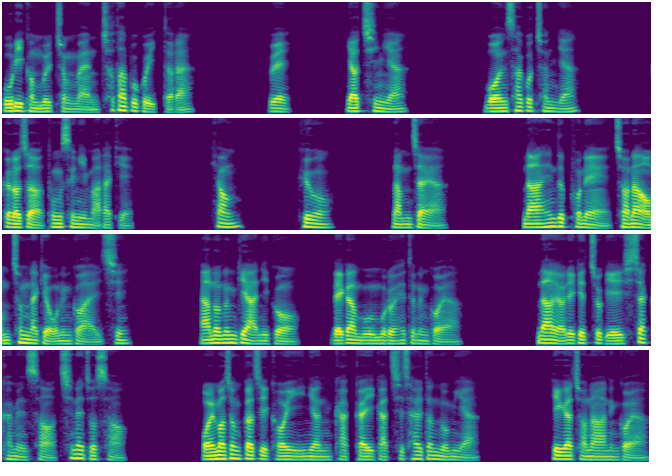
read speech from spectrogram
우리 건물 쪽만 쳐다보고 있더라. 왜? 여친이야? 뭔 사고 쳤냐? 그러자 동생이 말하길. 형, 그거 남자야. 나 핸드폰에 전화 엄청나게 오는 거 알지? 안 오는 게 아니고 내가 무음으로 해두는 거야. 나 여리개 쪽일 시작하면서 친해져서 얼마 전까지 거의 2년 가까이 같이 살던 놈이야. 걔가 전화하는 거야.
